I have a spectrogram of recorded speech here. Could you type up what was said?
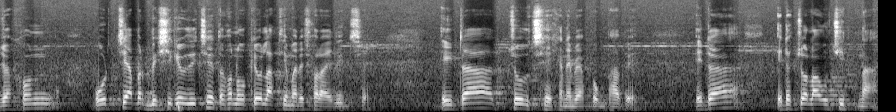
যখন ওর চেয়ে আবার বেশি কেউ দিচ্ছে, তখন ওকেও লাথি মারে সরাই দিচ্ছে। এটা চলছে এখানে ব্যাপকভাবে। এটা এটা চলা উচিত না।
